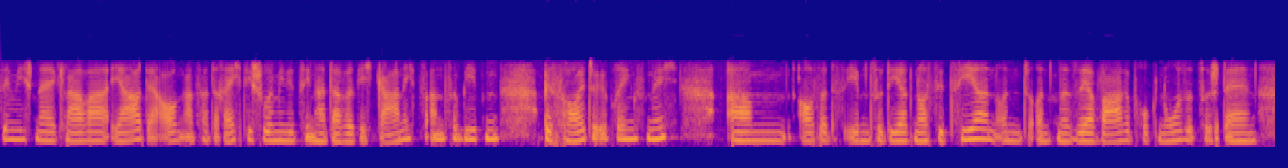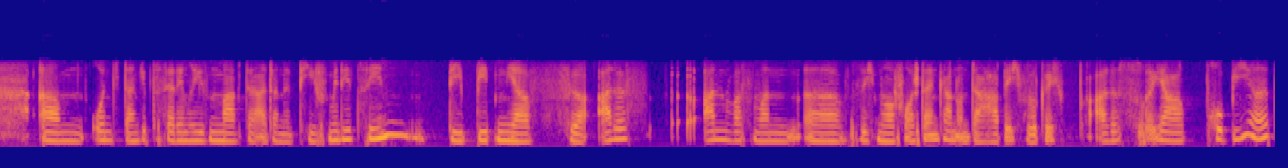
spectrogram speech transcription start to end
ziemlich schnell klar war, ja, der Augenarzt hatte recht, die Schulmedizin hat da wirklich gar nichts anzubieten, bis heute übrigens nicht, ähm, außer das eben zu diagnostizieren und und eine sehr vage Prognose zu stellen. Ähm, und dann gibt es ja den Riesenmarkt der Alternativmedizin. Die bieten ja für alles an, was man äh, sich nur vorstellen kann. Und da habe ich wirklich alles ja probiert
